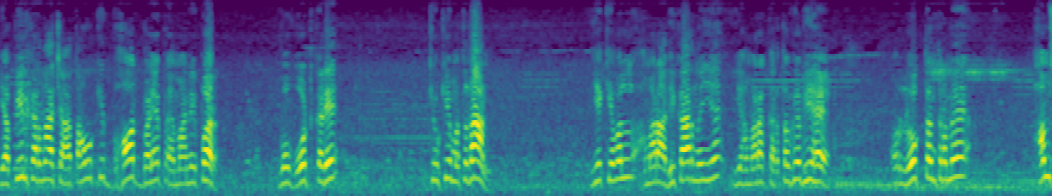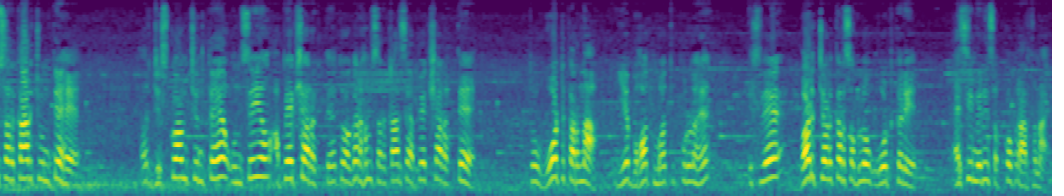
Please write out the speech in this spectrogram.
ये अपील करना चाहता हूँ कि बहुत बड़े पैमाने पर वो वोट करें। क्योंकि मतदान, ये केवल हमारा अधिकार नहीं है, ये हमारा कर्तव्य भी है। और लोकतंत्र में हम सरकार चुनते हैं, और जिसको हम चुनते हैं, उनसे ही हम अपेक्षा रखते हैं। तो अगर हम सरकार से अपेक्षा रखते हैं तो वोट करना, ये बहुत महत्वपूर्ण है। इसलिए बढ़ चढ़कर सब लोग वोट करें, ऐसी मेरी सबको प्रार्थना है।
